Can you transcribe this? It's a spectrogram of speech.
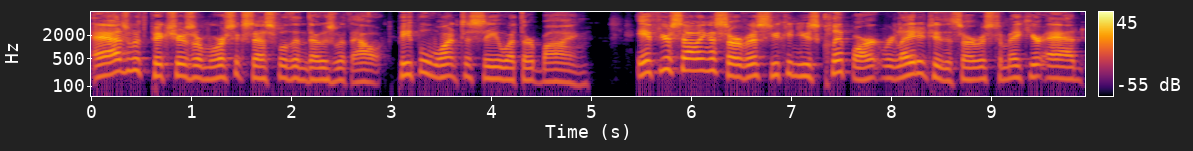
Ads with pictures are more successful than those without. People want to see what they're buying. If you're selling a service, you can use clip art related to the service to make your ad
